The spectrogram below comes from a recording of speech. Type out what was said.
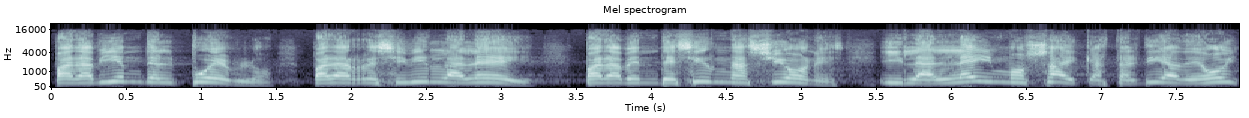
para bien del pueblo, para recibir la ley, para bendecir naciones. Y la ley mosaica hasta el día de hoy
